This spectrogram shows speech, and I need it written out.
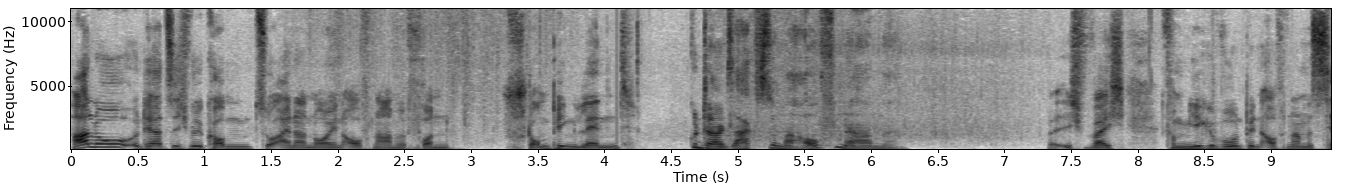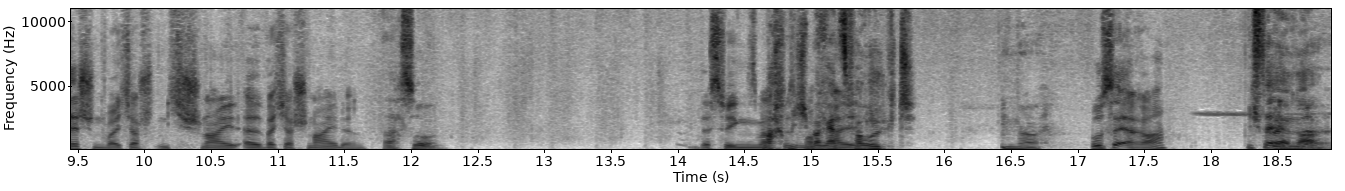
Hallo und herzlich willkommen zu einer neuen Aufnahme von Stomping Land. Guten Dann Tag. sagst du mal Aufnahme. Weil ich, weil ich von mir gewohnt bin, Aufnahme Session, weil ich ja nicht schneide, äh, weil ich ja schneide. Ach so. Deswegen Das mach macht ich mich immer ganz falsch. verrückt. Na, Wo ist der Erra? Ist der Erra? äh,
